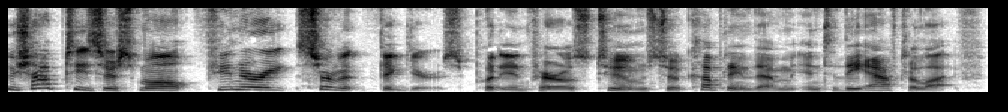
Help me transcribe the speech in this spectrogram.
Ushabtis are small funerary servant figures put in pharaohs' tombs to accompany them into the afterlife.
